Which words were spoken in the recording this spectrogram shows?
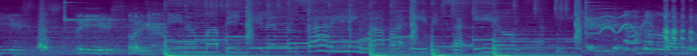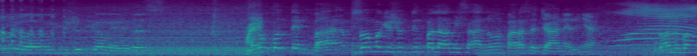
years, tapos 3 years old. Di na mapigilan ng sariling mapaibig sa iyo Joke lang, joke lang. Mag-shoot kami, tapos... Merong content ba? So mag-shoot din pala kami sa ano, para sa channel niya. So ano bang,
